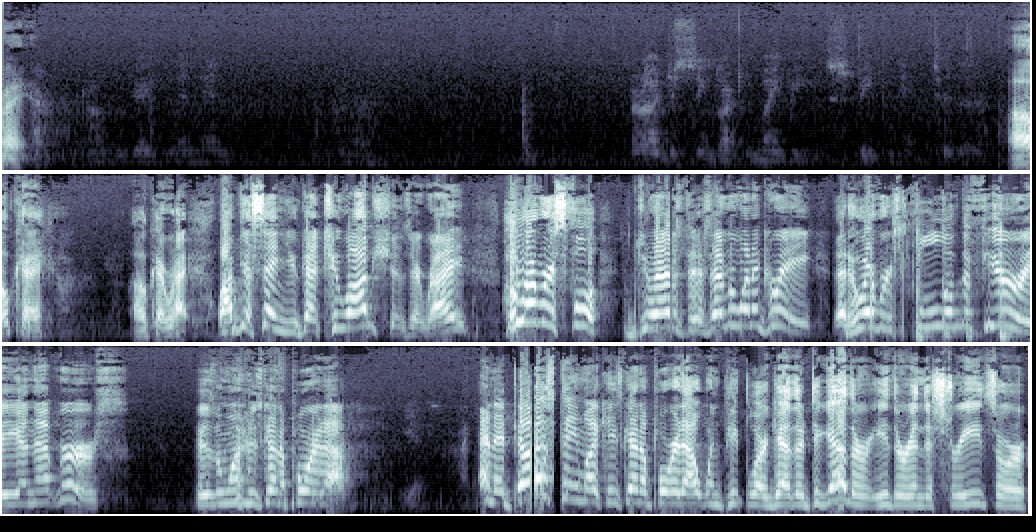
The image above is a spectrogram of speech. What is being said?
Right. Okay. Okay, right. Well, I'm just saying you've got two options there, right? Whoever is full, does everyone agree that whoever is full of the fury in that verse is the one who's going to pour it out? And it does seem like he's going to pour it out when people are gathered together, either in the streets or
